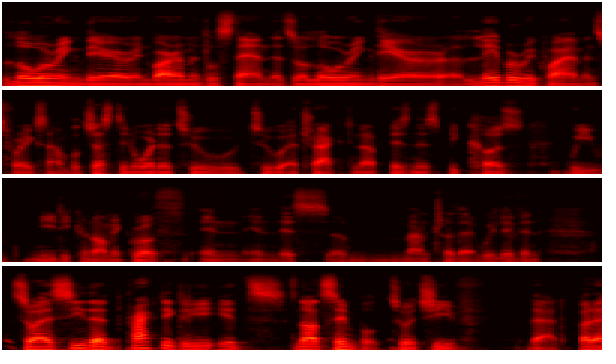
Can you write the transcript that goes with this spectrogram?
lowering their environmental standards or lowering their uh, labor requirements, for example, just in order to to attract enough business because we need economic growth in in this um, mantra that we live in. So I see that practically it's not simple to achieve that. But I,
